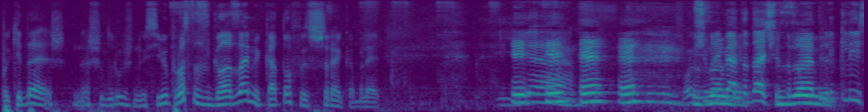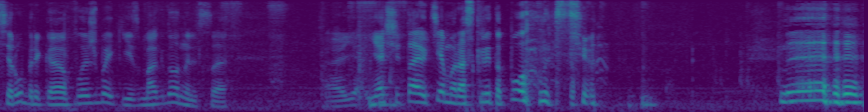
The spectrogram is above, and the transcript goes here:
покидаешь нашу дружную семью? Просто с глазами котов из Шрека, блядь. Я- В общем, Зомби. ребята, да, что-то мы отвлеклись, рубрика флешбеки из Макдональдса. Э, Я, я считаю, тема раскрыта полностью.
